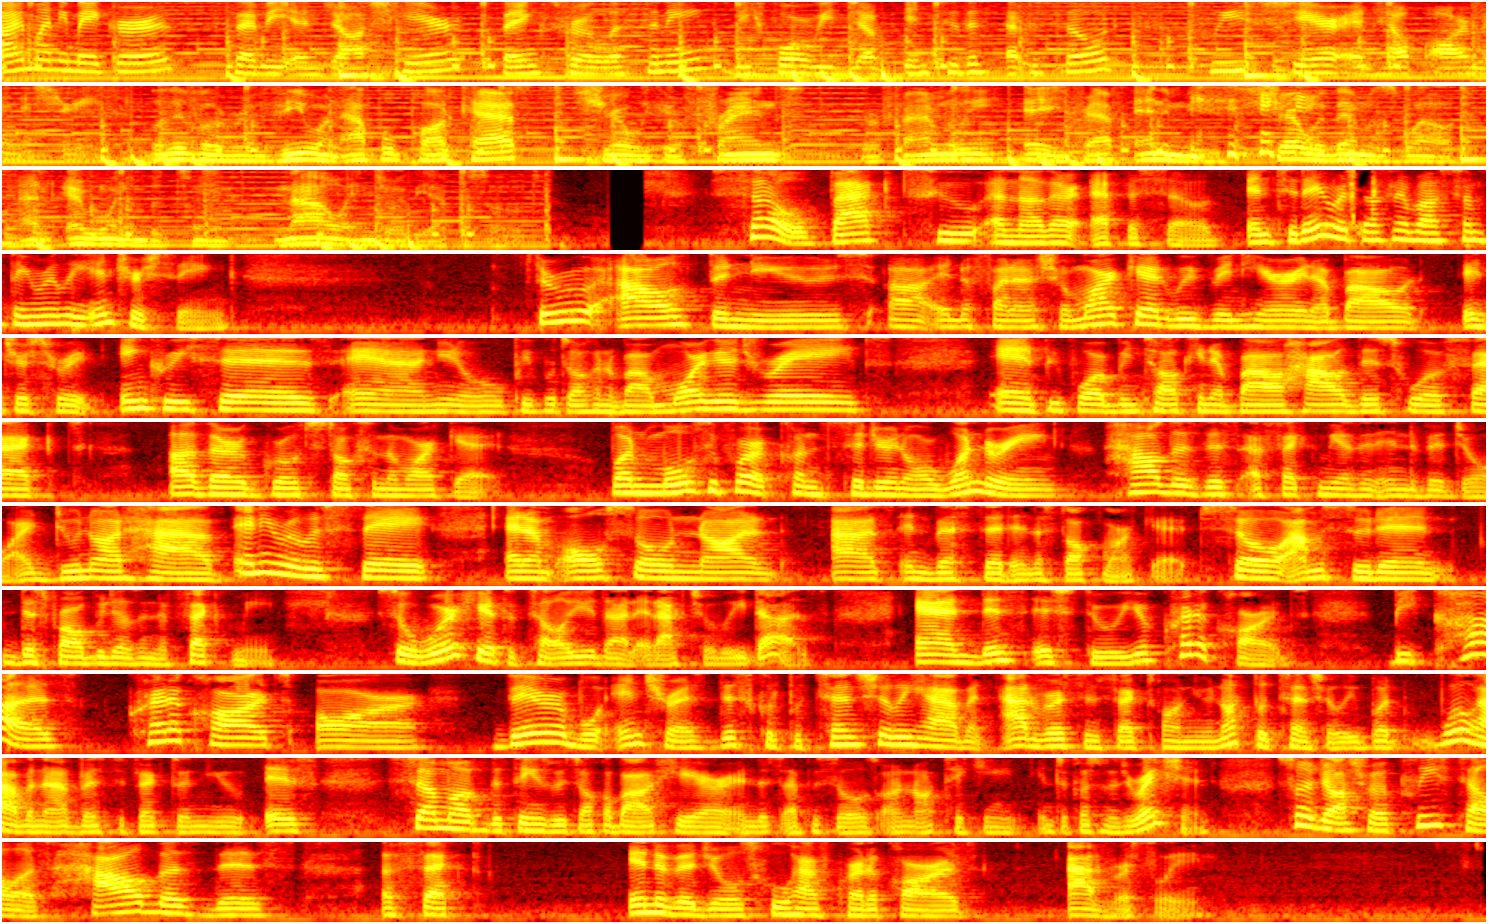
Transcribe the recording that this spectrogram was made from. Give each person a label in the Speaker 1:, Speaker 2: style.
Speaker 1: Hi, Moneymakers. Sebi and Josh here. Thanks for listening. Before we jump into this episode, please share and help our ministry.
Speaker 2: Leave a review on Apple Podcast. Share with your friends, your family. Hey, if you have enemies, share with them as well, and everyone in between. Now, enjoy the episode.
Speaker 1: So, back to another episode. And today we're talking about something really interesting throughout the news uh, in the financial market, we've been hearing about interest rate increases and, you know, people talking about mortgage rates. And people have been talking about how this will affect other growth stocks in the market. But most people are considering or wondering how does this affect me as an individual? I do not have any real estate and I'm also not as invested in the stock market. So I'm a student. This probably doesn't affect me. So we're here to tell you that it actually does. And this is through your credit cards because credit cards are variable interest. This could potentially have an adverse effect on you, not potentially, but will have an adverse effect on you if some of the things we talk about here in this episode are not taken into consideration. So Joshua, please tell us how does this affect individuals who have credit cards adversely?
